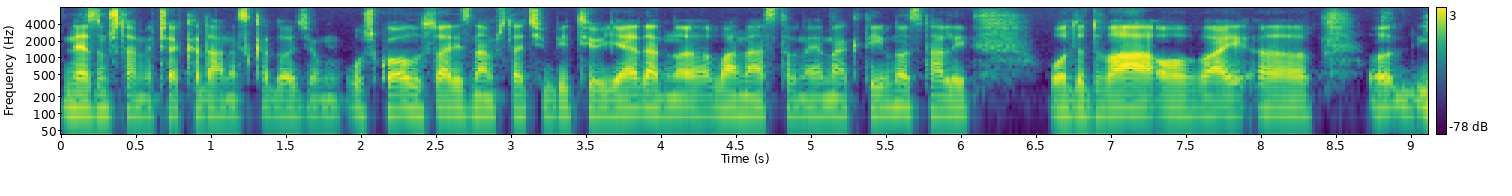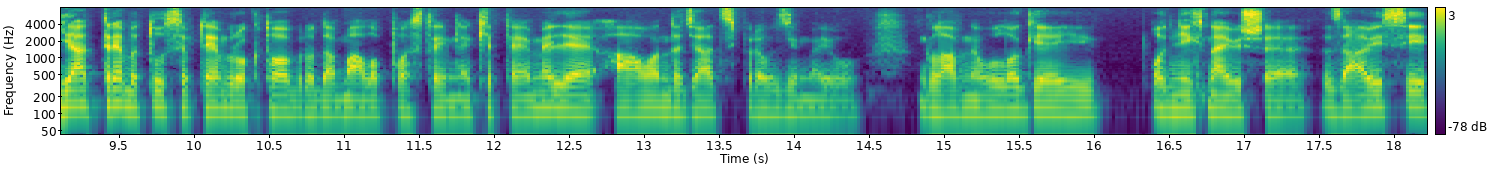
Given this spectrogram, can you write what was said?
ne znam šta me čeka danas kad dođem u školu, u stvari znam šta će biti u jedan, uh, van nastavna jedna aktivnost, ali od dva, ovaj, uh, ja treba tu u septembru, oktobru da malo postavim neke temelje, a onda đaci preuzimaju glavne uloge i od njih najviše zavisi,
